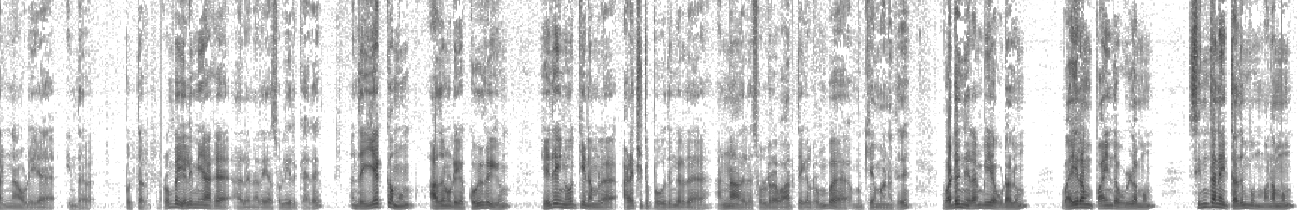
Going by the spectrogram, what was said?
அண்ணாவுடைய இந்த புத்தகம். ரொம்ப எளிமையாக அதில் நிறையா சொல்லியிருக்காரு. அந்த இயக்கமும் அதனுடைய கொள்கையும் எதை நோக்கி நம்மளை அழைச்சிட்டு போகுதுங்கிறத அண்ணா அதில் சொல்கிற வார்த்தைகள் ரொம்ப முக்கியமானது. வடு நிரம்பிய உடலும் வைரம் பாய்ந்த உள்ளமும் சிந்தனை ததும்பும் மனமும்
